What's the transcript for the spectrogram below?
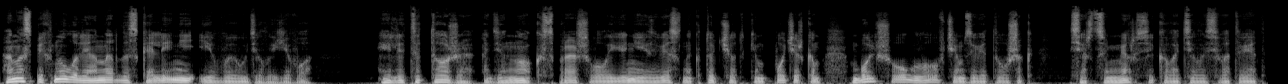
Она спихнула Леонардо с коленей и выудила его. «Или ты тоже одинок?» — спрашивал ее неизвестно кто четким почерком, больше углов, чем завитушек. Сердце Мерси колотилось в ответ.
